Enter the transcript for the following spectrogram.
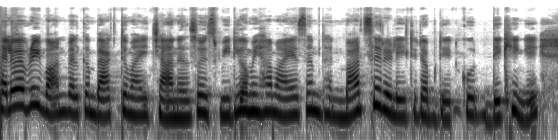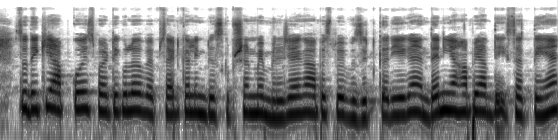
Hello everyone welcome back to my channel so इस वीडियो में हम आईएसएम धनबाद से रिलेटेड अपडेट को देखेंगे। सो so, देखिए आपको इस पर्टिकुलर वेबसाइट का लिंक डिस्क्रिप्शन में मिल जाएगा। आप इस पर विज़िट करिएगा एंड देन यहाँ पे आप देख सकते हैं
